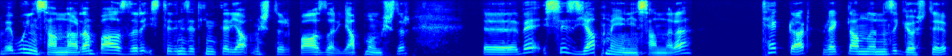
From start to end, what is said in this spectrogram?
Ve bu insanlardan bazıları istediğiniz etkinlikleri yapmıştır, bazıları yapmamıştır. E, ve siz yapmayan insanlara tekrar reklamlarınızı gösterip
